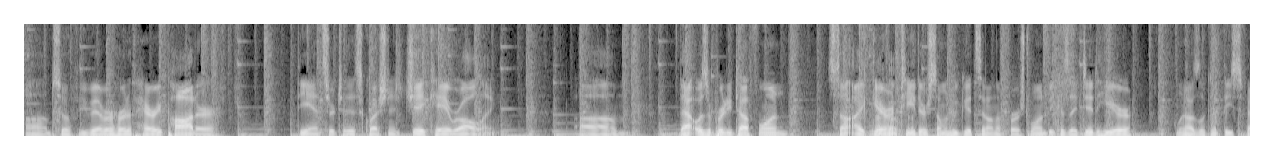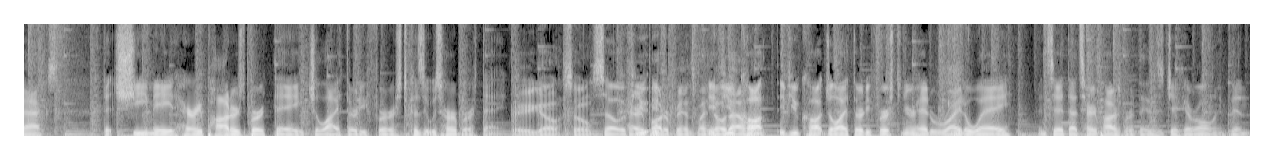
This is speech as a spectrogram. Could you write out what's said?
Um, so if you've ever heard of Harry Potter, the answer to this question is J.K. Rowling. Um, that was a pretty tough one. So I guarantee there's someone who gets it on the first one because I did hear when I was looking at these facts that she made Harry Potter's birthday July 31st because it was her birthday. There you go. So, So if Harry you, Potter if, fans might if know you that caught one. if you caught July 31st in your head right away and said that's Harry Potter's birthday, this is J.K. Rowling, then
